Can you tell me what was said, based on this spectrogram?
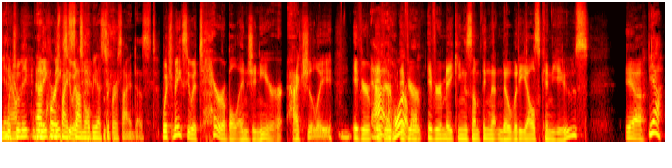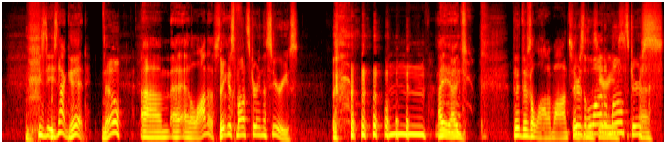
You Mm-hmm. Which know? will make- and of make- course, makes my son te- will be a super scientist. Which makes you a terrible engineer, actually. If you're Ah, if you're if you're if you're making something that nobody else can use, yeah, Yeah, he's he's not good. no, Um, at, at a lot of stuff. biggest monster in the series. I, I, there, there's a lot of monsters. There's a the lot of series. monsters.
